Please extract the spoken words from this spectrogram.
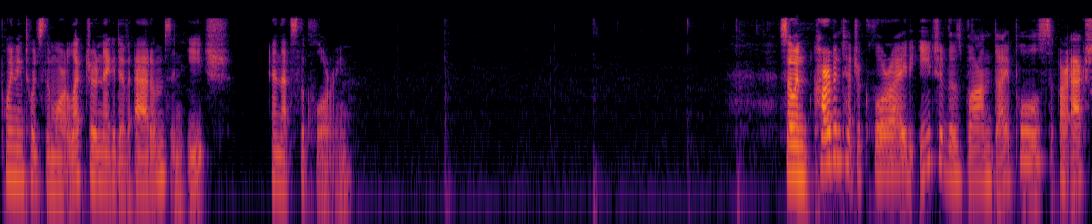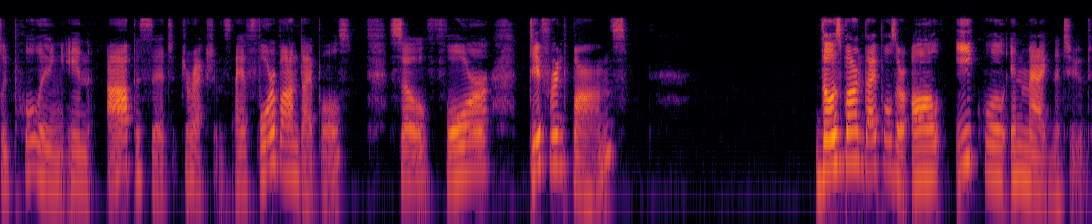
pointing towards the more electronegative atoms in each, and that's the chlorine. So in carbon tetrachloride, each of those bond dipoles are actually pulling in opposite directions. I have four bond dipoles, so four different bonds. Those bond dipoles are all equal in magnitude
